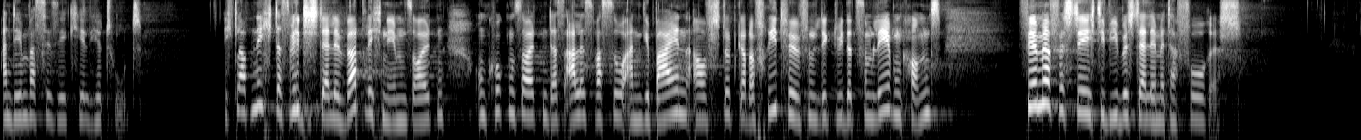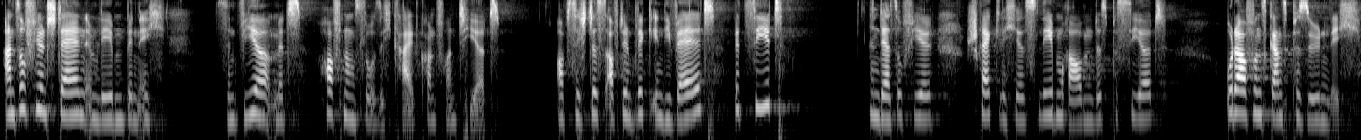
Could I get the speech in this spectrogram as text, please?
an dem, was Ezekiel hier tut. Ich glaube nicht, dass wir die Stelle wörtlich nehmen sollten und gucken sollten, dass alles, was so an Gebeinen auf Stuttgarter Friedhöfen liegt, wieder zum Leben kommt. Vielmehr verstehe ich die Bibelstelle metaphorisch. An so vielen Stellen im Leben bin ich, sind wir mit Hoffnungslosigkeit konfrontiert. Ob sich das auf den Blick in die Welt bezieht, in der so viel Schreckliches, Lebenraubendes passiert, oder auf uns ganz persönlich.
